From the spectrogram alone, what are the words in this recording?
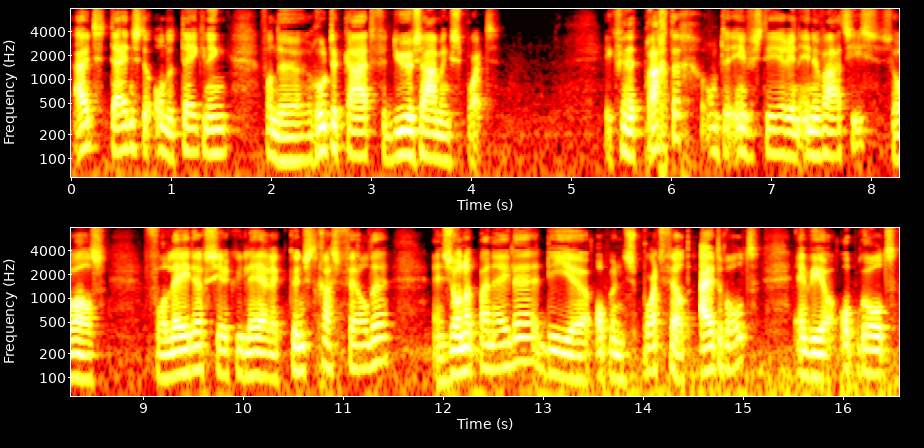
uit tijdens de ondertekening van de routekaart Verduurzaming Sport. Ik vind het prachtig om te investeren in innovaties zoals volledig circulaire kunstgrasvelden en zonnepanelen die je op een sportveld uitrolt en weer oprolt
